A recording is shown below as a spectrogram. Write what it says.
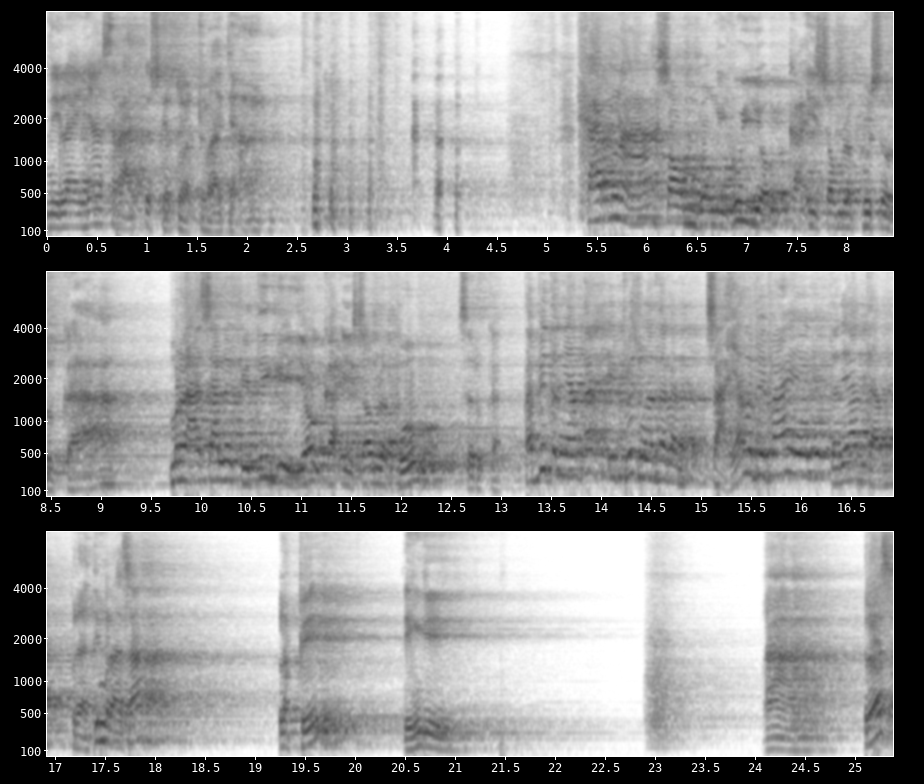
Nilainya 100 kedua-duanya. Karena sombong itu yo gak iso mlebu surga, merasa lebih tinggi yo gak iso mlebu surga. Tapi ternyata iblis mengatakan, "Saya lebih baik dari Adam." Berarti merasa lebih tinggi nah terus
